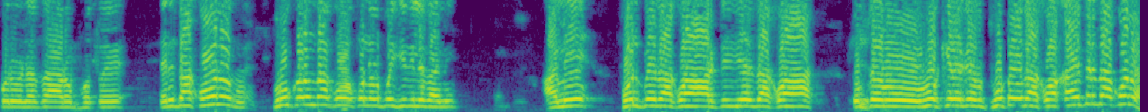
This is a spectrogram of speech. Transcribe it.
पुरवल्याचा आरोप होतोय. त्यांनी दाखवा ना प्रूव्ह करून दाखवा कोणाला पैसे दिलेत आम्ही. आम्ही फोन पे दाखवा आरटीजीएस दाखवा तुमचं रोखे फोटो दाखवा काहीतरी दाखवा ना.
